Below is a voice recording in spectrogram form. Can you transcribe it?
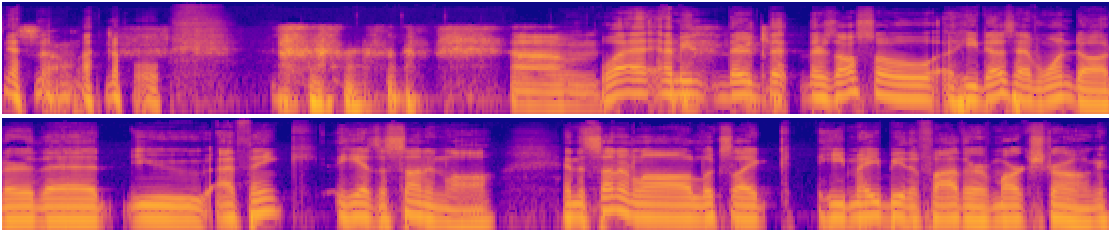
So, I know. um, Well, I mean, there's there's also he does have one daughter that you. I think he has a son-in-law, and the son-in-law looks like he may be the father of Mark Strong,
